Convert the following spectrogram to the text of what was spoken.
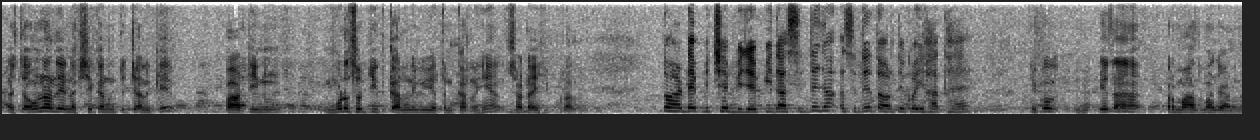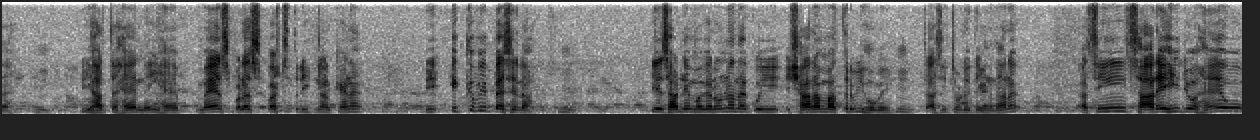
ਅਸੀਂ ਤਾਂ ਉਹਨਾਂ ਦੇ ਨਕਸ਼ੇ ਕਦਮ ਤੇ ਚੱਲ ਕੇ ਪਾਰਟੀ ਨੂੰ ਮੁੜ ਸੁਰਜੀਤ ਕਰਨ ਲਈ ਵੀ ਯਤਨ ਕਰ ਰਹੇ ਹਾਂ ਸਾਡਾ ਇਹੀ ਉਪਰਾਲਾ ਤੁਹਾਡੇ ਪਿੱਛੇ ਬੀਜੇਪੀ ਦਾ ਸਿੱਧੇ ਜਾਂ ਅਸਿੱਧੇ ਤੌਰ ਤੇ ਕੋਈ ਹੱਥ ਹੈ? ਦੇਖੋ ਇਹ ਤਾਂ ਪ੍ਰਮਾਤਮਾ ਜਾਣਦਾ ਹੈ ਵੀ ਹੱਥ ਹੈ ਨਹੀਂ ਹੈ। ਮੈਂ ਇਸ ਬੜਾ ਸਪਸ਼ਟ ਤਰੀਕੇ ਨਾਲ ਕਹਿਣਾ ਵੀ ਇੱਕ ਵੀ ਪੈਸੇ ਦਾ ਜੇ ਸਾਡੇ ਮਗਰ ਉਹਨਾਂ ਦਾ ਕੋਈ ਇਸ਼ਾਰਾ ਮਾਤਰ ਵੀ ਹੋਵੇ ਤਾਂ ਅਸੀਂ ਥੋੜੇ ਦੇਣਦਾਰ ਹਾਂ। ਅਸੀਂ ਸਾਰੇ ਹੀ ਜੋ ਹੈ ਉਹ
